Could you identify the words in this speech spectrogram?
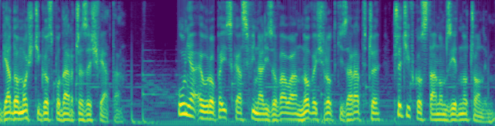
Wiadomości gospodarcze ze świata. Unia Europejska sfinalizowała nowe środki zaradcze przeciwko Stanom Zjednoczonym.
